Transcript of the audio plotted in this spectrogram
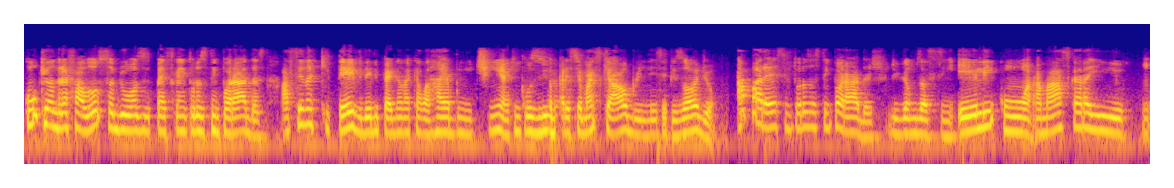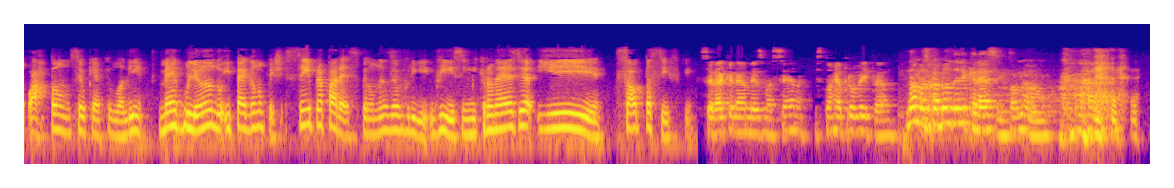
com o que o André falou sobre o Ozzy pescar em todas as temporadas, a cena que teve dele pegando aquela raia bonitinha, que inclusive apareceu mais que a Aubrey nesse episódio, aparece em todas as temporadas, digamos assim. Ele com a máscara e o arpão, não sei o que é aquilo ali, mergulhando e pegando peixe. Sempre aparece, pelo menos eu vi, vi isso em Micronésia e South Pacific. Será que não é a mesma cena? Estão reaproveitando. Não, mas o cabelo dele cresce, então não.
